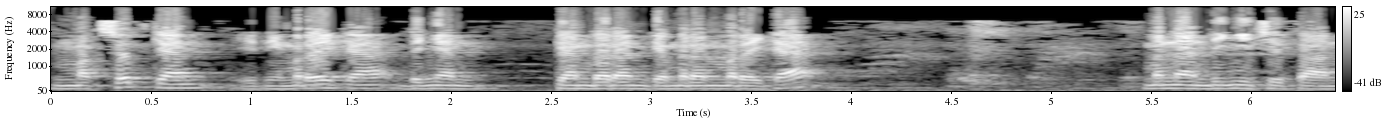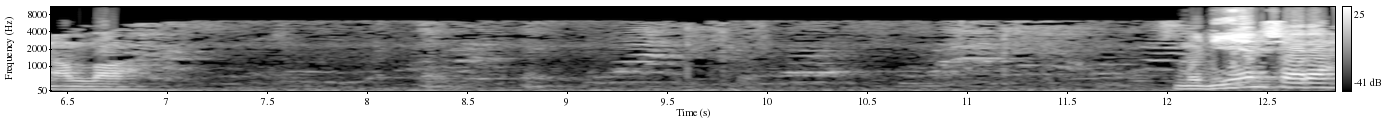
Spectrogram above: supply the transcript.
Memaksudkan ini mereka dengan gambaran-gambaran mereka menandingi ciptaan Allah. Kemudian syarah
